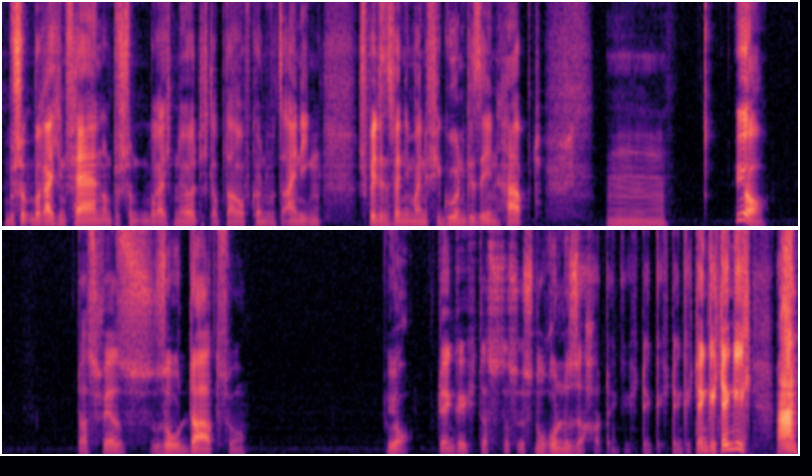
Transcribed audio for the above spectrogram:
in bestimmten Bereichen Fan und in bestimmten Bereichen Nerd. Ich glaube, darauf können wir uns einigen. Spätestens, wenn ihr meine Figuren gesehen habt. Mm, ja, das wäre so dazu. Ja, denke ich, das, das ist eine runde Sache, denke ich, denke ich, denke ich, denke ich, denke ich. Mann!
